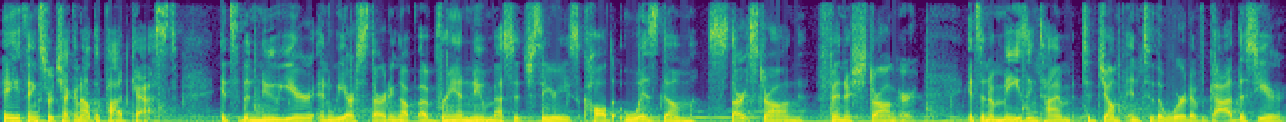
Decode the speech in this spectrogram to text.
Hey, thanks for checking out the podcast. It's the new year, and we are starting up a brand new message series called Wisdom Start Strong, Finish Stronger. It's an amazing time to jump into the Word of God this year.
